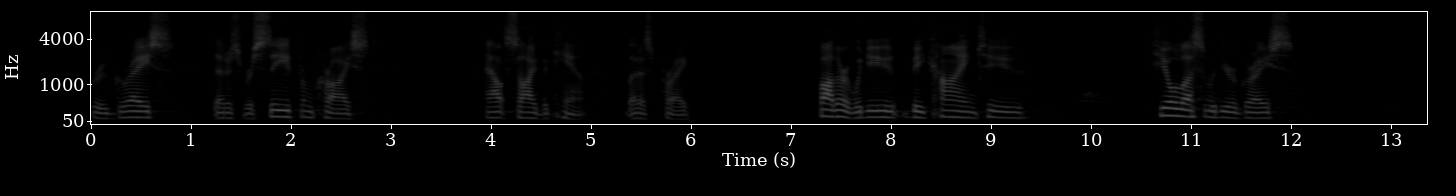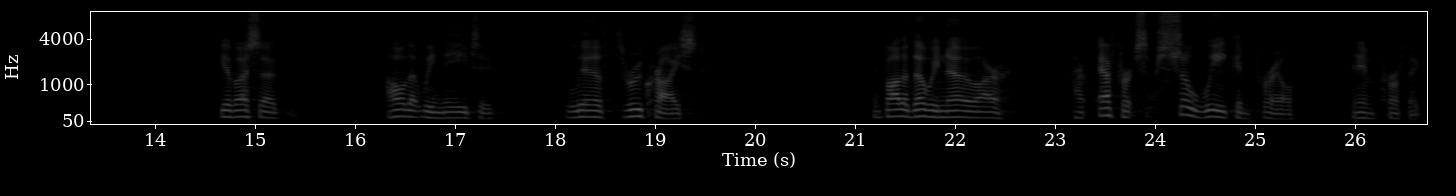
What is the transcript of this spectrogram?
through grace that is received from Christ outside the camp. Let us pray. Father, would you be kind to fuel us with your grace? Give us a, all that we need to live through Christ and Father, though we know our, our efforts are so weak and frail and imperfect,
